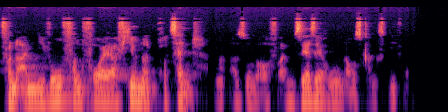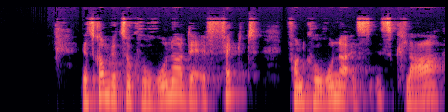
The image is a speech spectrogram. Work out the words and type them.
von einem Niveau von vorher 400 Prozent, also auf einem sehr, sehr hohen Ausgangsniveau. Jetzt kommen wir zu Corona. Der Effekt von Corona ist, ist klar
